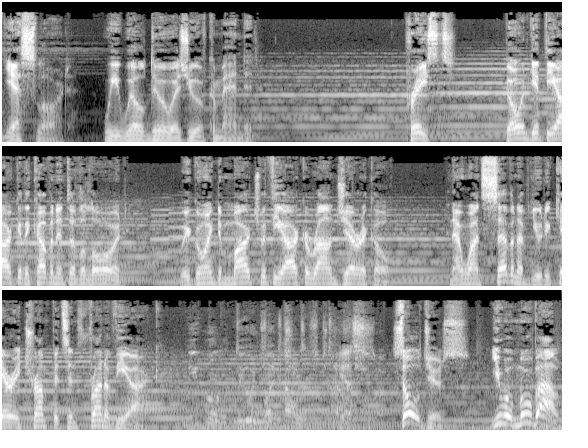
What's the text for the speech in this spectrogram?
Yes, Lord. We will do as you have commanded. Priests, go and get the Ark of the Covenant of the Lord. We're going to march with the Ark around Jericho. And I want seven of you to carry trumpets in front of the Ark. We will do what you tell us. Soldiers, you will move out.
